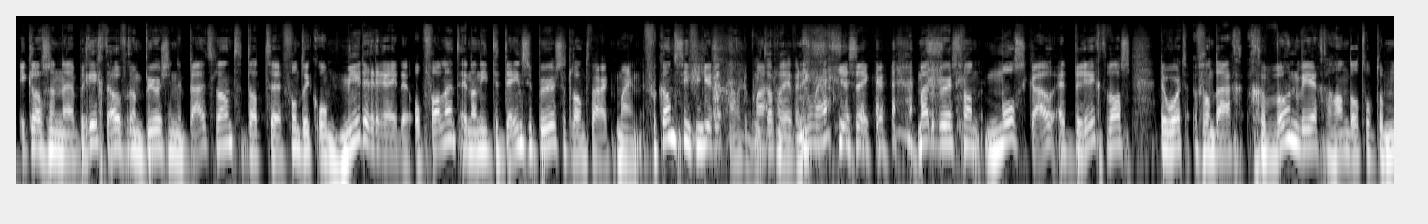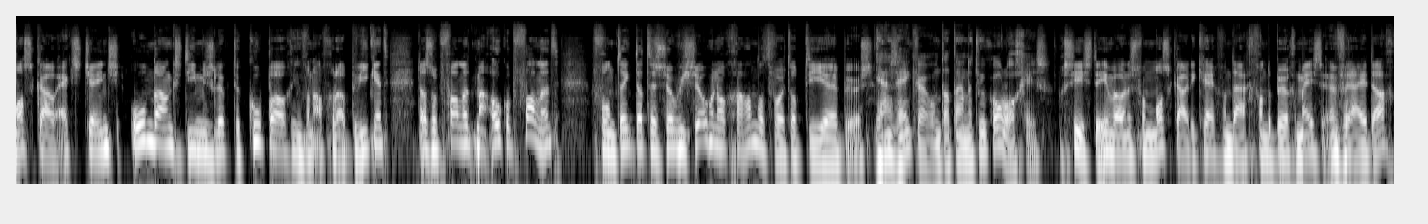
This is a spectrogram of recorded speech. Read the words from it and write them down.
Ik las een uh, bericht over een beurs in het buitenland. Dat uh, vond ik om meerdere redenen opvallend. En dan niet de Deense beurs, het land waar ik mijn vakantie vierde. Oh, dat moet je toch nog even noemen, hè? Jazeker. Maar de beurs van Moskou. Het bericht was, er wordt vandaag gewoon weer gehandeld op de Moskou Exchange. Ondanks die mislukte koepoging van afgelopen weekend. Dat is opvallend, maar ook opvallend vond ik dat er sowieso nog gehandeld wordt op die uh, beurs. Jazeker, omdat daar natuurlijk oorlog is. Precies, de inwoners van Moskou die kregen vandaag van de burgemeester een vrije dag.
